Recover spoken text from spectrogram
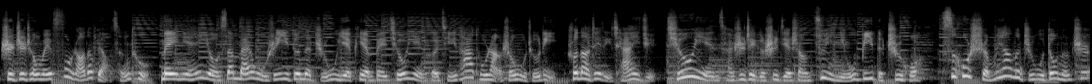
使之成为富饶的表层土。每年有三百五五十亿吨的植物叶片被蚯蚓和其他土壤生物处理。说到这里插一句，蚯蚓才是这个世界上最牛逼的吃货，似乎什么样的植物都能吃，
